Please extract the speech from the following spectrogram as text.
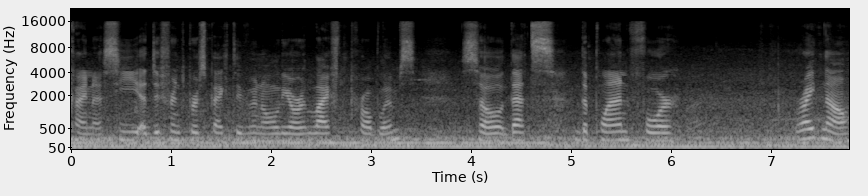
kind of see a different perspective on all your life problems. So that's the plan for right now.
